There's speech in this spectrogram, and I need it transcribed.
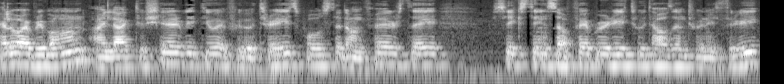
Hello everyone, I'd like to share with you a few trades posted on Thursday, 16th of February 2023.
